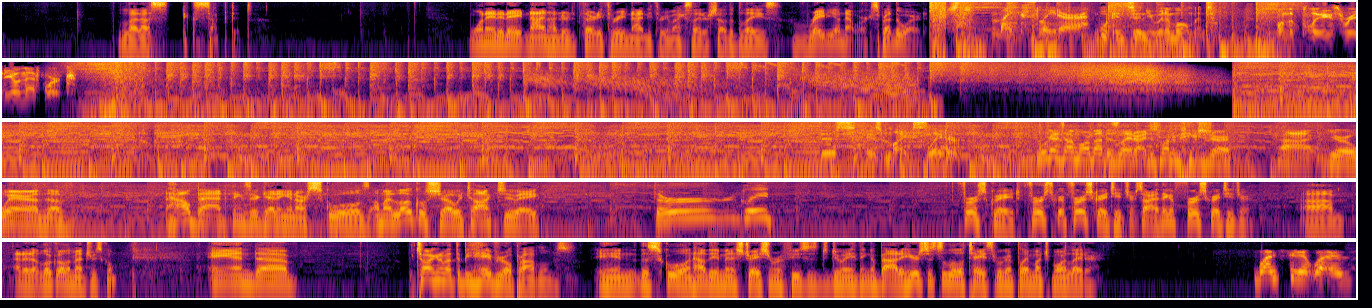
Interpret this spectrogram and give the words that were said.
Let us accept it. 1 933 93. Mike Slater Show, The Blaze Radio Network. Spread the word. Mike Slater. We'll continue in a moment on the Blaze Radio Network. This is Mike Slater. We're going to talk more about this later. I just want to make sure uh, you're aware of, of how bad things are getting in our schools. On my local show, we talked to a third grade, first grade, first first grade teacher. Sorry, I think a first grade teacher um, at a local elementary school, and uh, talking about the behavioral problems in the school and how the administration refuses to do anything about it. Here's just a little taste. We're going to play much more later. One student was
